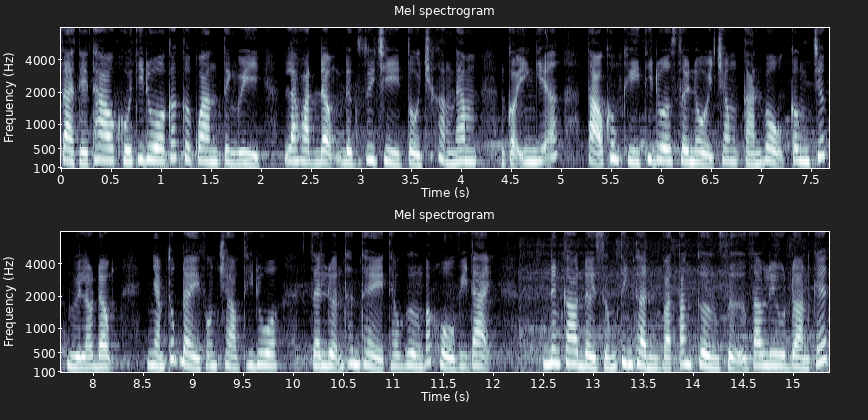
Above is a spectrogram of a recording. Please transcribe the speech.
Giải thể thao khối thi đua các cơ quan tỉnh ủy là hoạt động được duy trì tổ chức hàng năm, có ý nghĩa tạo không khí thi đua sôi nổi trong cán bộ, công chức, người lao động nhằm thúc đẩy phong trào thi đua, rèn luyện thân thể theo gương Bắc Hồ vĩ đại, nâng cao đời sống tinh thần và tăng cường sự giao lưu đoàn kết,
